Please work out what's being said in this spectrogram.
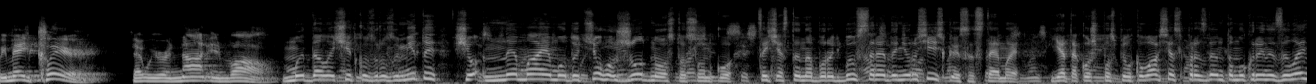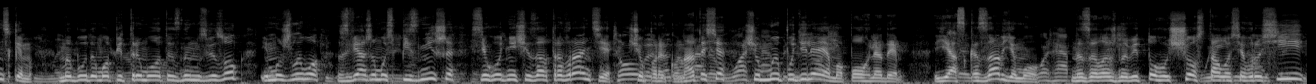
We made clear Ми дали чітко зрозуміти, що не маємо до цього жодного стосунку. Це частина боротьби всередині російської системи. Я також поспілкувався з президентом України Зеленським. Ми будемо підтримувати з ним зв'язок і, можливо, зв'яжемось пізніше сьогодні чи завтра вранці, щоб переконатися, що ми поділяємо погляди. Я сказав йому, незалежно від того, що сталося в Росії,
